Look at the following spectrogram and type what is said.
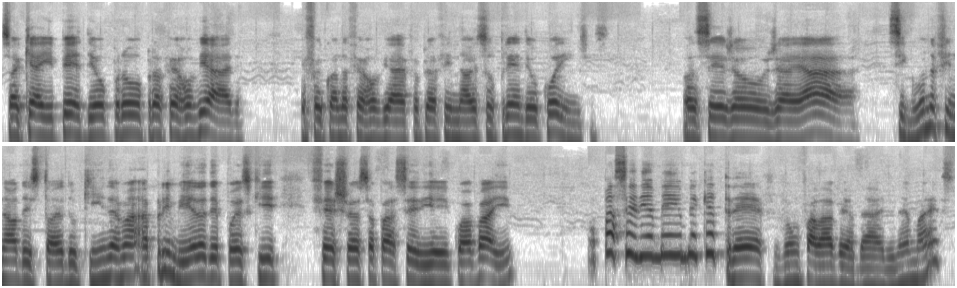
só que aí perdeu para a Ferroviária. E foi quando a Ferroviária foi para a final e surpreendeu o Corinthians. Ou seja, já é a segunda final da história do Kinderman, a primeira depois que fechou essa parceria aí com o Havaí. Uma parceria meio mequetrefe, vamos falar a verdade, né? Mas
